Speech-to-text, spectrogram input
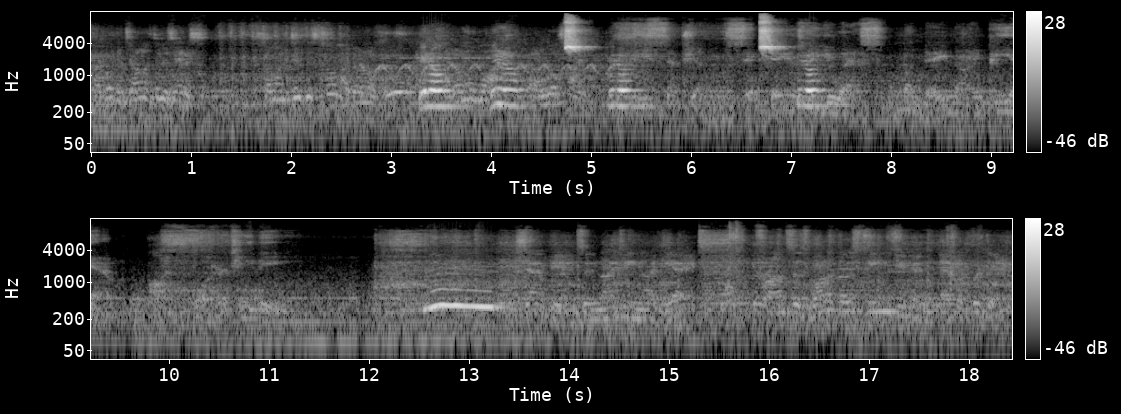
My brother Jonathan is innocent. Someone did this to him. I don't know you know Weirdo. know. those things you can never predict.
